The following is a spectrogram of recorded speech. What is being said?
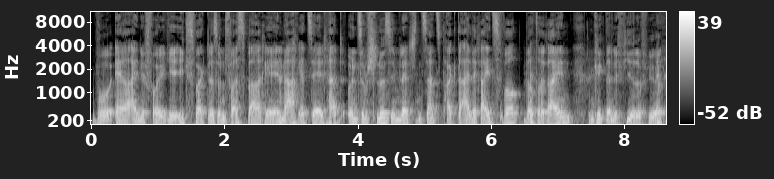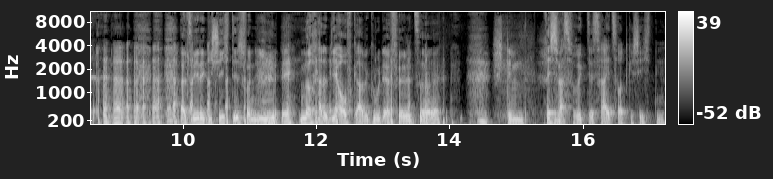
wo er eine Folge X-Factor das Unfassbare nacherzählt hat und zum Schluss im letzten Satz packt er alle Reizwörter rein und kriegt dann eine 4 dafür. also weder Geschichte ist von ihm, noch hat er die Aufgabe gut erfüllt. So. Stimmt. Das ist was Verrücktes, Reizwortgeschichten.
